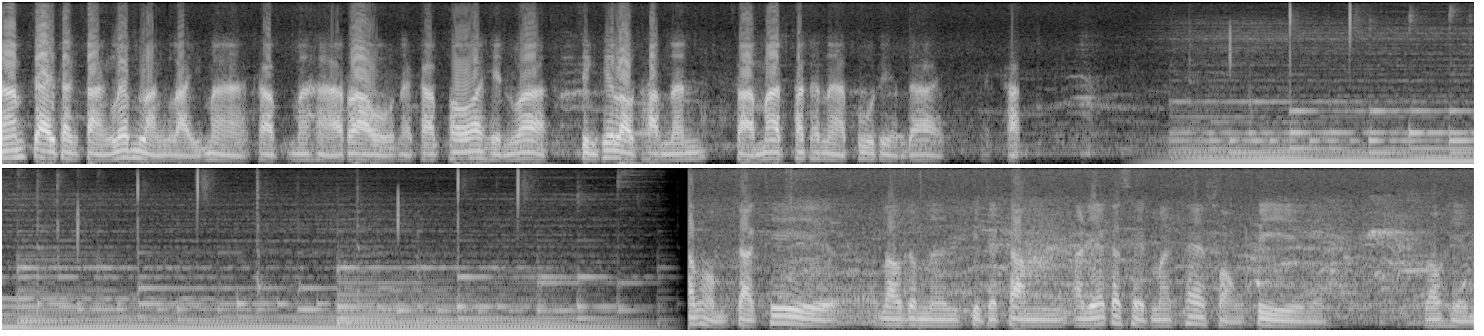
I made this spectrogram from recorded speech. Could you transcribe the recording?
น้ำใจต่างๆ เริ่มหลั่งไหลมาครับมาหาเรานะครับ เพราะว่าเห็นว่าสิ่งที่เราทำนั้นสามารถพัฒนาผู้เรียนได้นะครับครับผมจากที่เราดำเนินกิจกรรมอารยเกษตรมาแค่ 2 ปีเนี่ย เราเห็น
